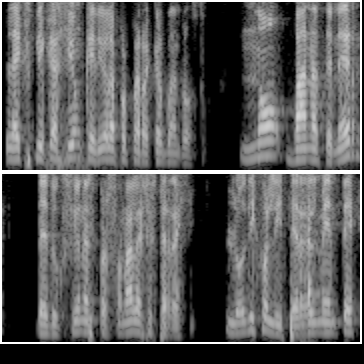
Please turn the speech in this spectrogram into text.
la explicación que dio la propia Raquel Buenrostro. No van a tener deducciones personales este régimen. Lo dijo literalmente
